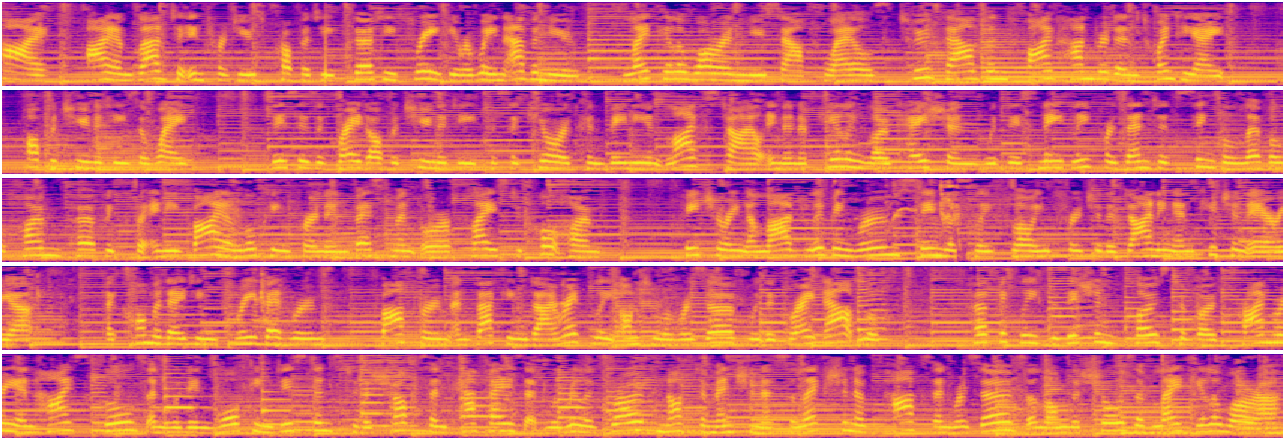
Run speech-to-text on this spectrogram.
Hi, I am glad to introduce property 33 Girraween Avenue, Lake Illawarra, New South Wales, 2528. Opportunities await. This is a great opportunity to secure a convenient lifestyle in an appealing location with this neatly presented single-level home perfect for any buyer looking for an investment or a place to call home. Featuring a large living room seamlessly flowing through to the dining and kitchen area, accommodating three bedrooms, bathroom and backing directly onto a reserve with a great outlook. Perfectly positioned close to both primary and high schools and within walking distance to the shops and cafes at Warilla Grove not to mention a selection of parks and reserves along the shores of Lake Illawarra.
